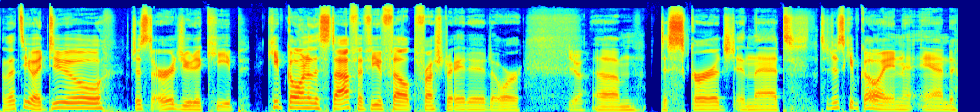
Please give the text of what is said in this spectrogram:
that's you. I do just urge you to keep keep going to the stuff if you felt frustrated or Yeah. um, discouraged in that to just keep going and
